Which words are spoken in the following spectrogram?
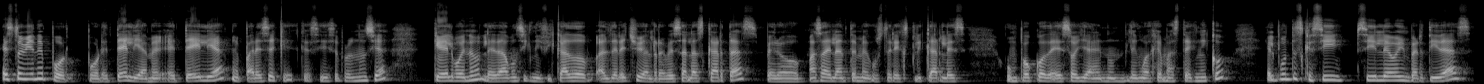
Esto viene por, por Etelia, Etelia, me parece que, que así se pronuncia, que él, bueno, le da un significado al derecho y al revés a las cartas, pero más adelante me gustaría explicarles un poco de eso ya en un lenguaje más técnico. El punto es que sí, sí leo invertidas,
